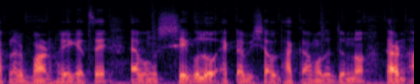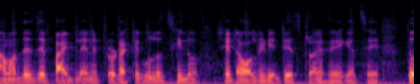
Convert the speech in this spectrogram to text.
আপনার বার্ন হয়ে গেছে এবং সেগুলো একটা বিশাল ধাক্কা আমাদের জন্য। কারণ আমাদের যে পাইপলাইনের প্রোডাক্টগুলো ছিল, সেটা অলরেডি ডিস্ট্রয় হয়ে গেছে। তো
